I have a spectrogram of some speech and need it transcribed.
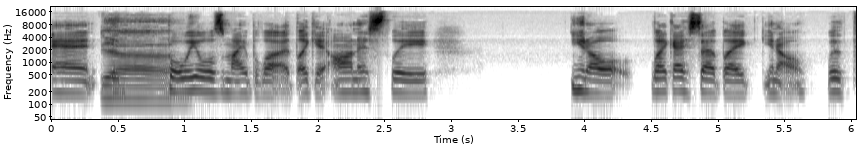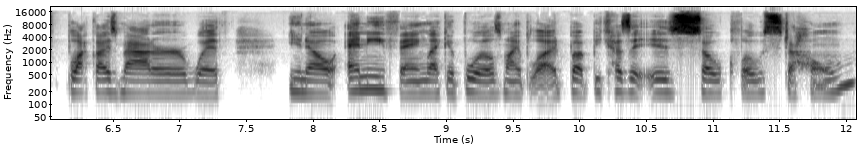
and Yeah. it boils my blood like it honestly you know like I said like you know with Black Lives Matter with you know anything like it boils my blood but because it is so close to home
